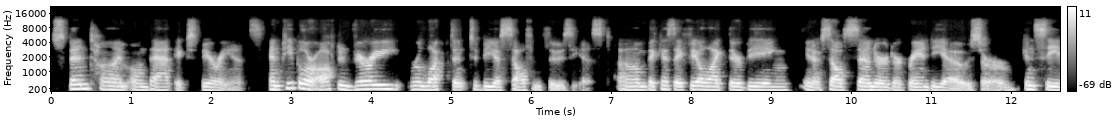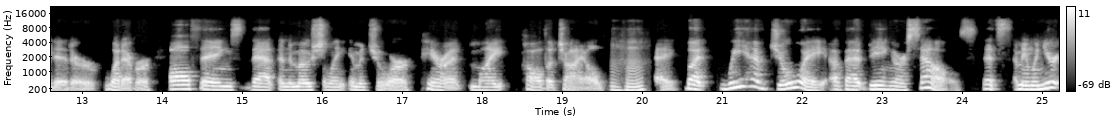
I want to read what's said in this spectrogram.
spend time on that experience. And people are often very reluctant to be a self enthusiast um, because they feel like they're being, you know, self centered or grandiose or conceited or whatever. All things that an emotionally immature parent might call the child. Mm-hmm. Okay. But we have joy about being ourselves. That's, I mean, when you're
